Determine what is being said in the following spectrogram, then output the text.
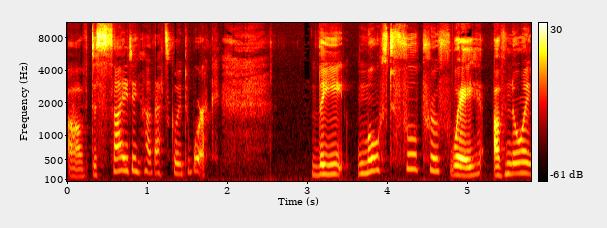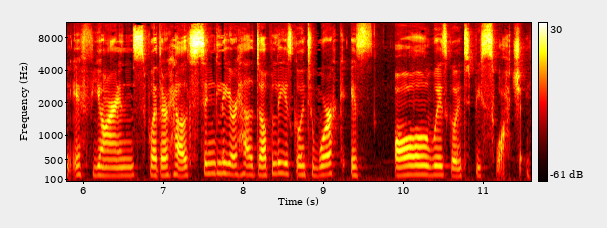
of deciding how that's going to work. The most foolproof way of knowing if yarns, whether held singly or held doubly, is going to work is always going to be swatching.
